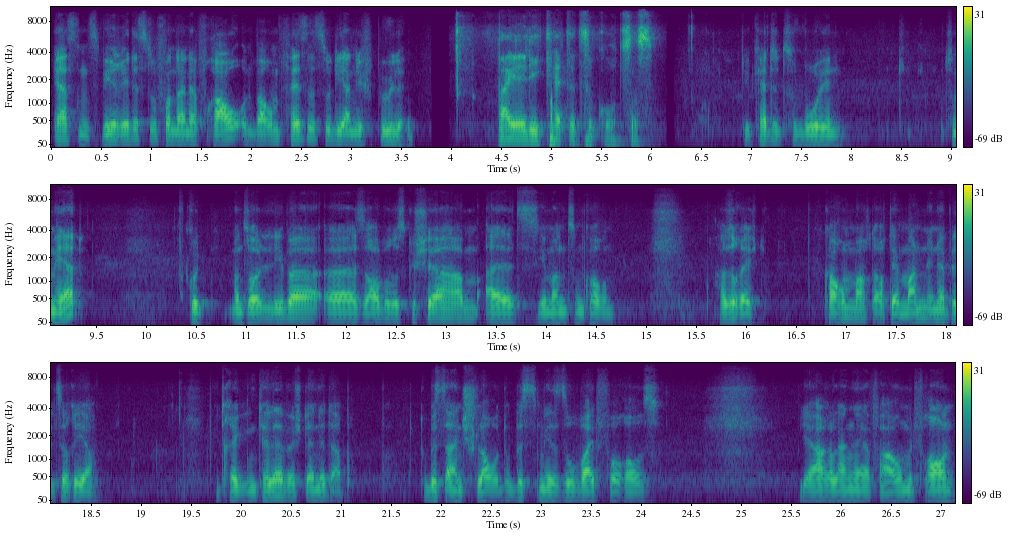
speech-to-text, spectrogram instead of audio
Erstens, wie redest du von deiner Frau und warum fesselst du die an die Spüle? Weil die Kette zu kurz ist. Die Kette zu wohin? Zum Herd? Gut, man sollte lieber äh, sauberes Geschirr haben als jemanden zum Kochen. Hast du recht. Kochen macht auch der Mann in der Pizzeria. Die dreckigen Teller wäscht er nicht ab. Du bist ein Schlau, du bist mir so weit voraus. Jahrelange Erfahrung mit Frauen,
